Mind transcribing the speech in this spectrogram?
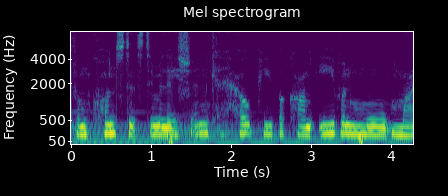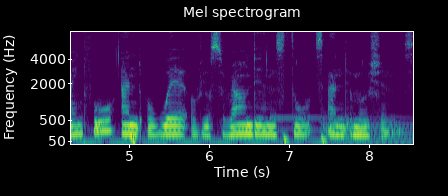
from constant stimulation can help you become even more mindful and aware of your surroundings, thoughts, and emotions.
